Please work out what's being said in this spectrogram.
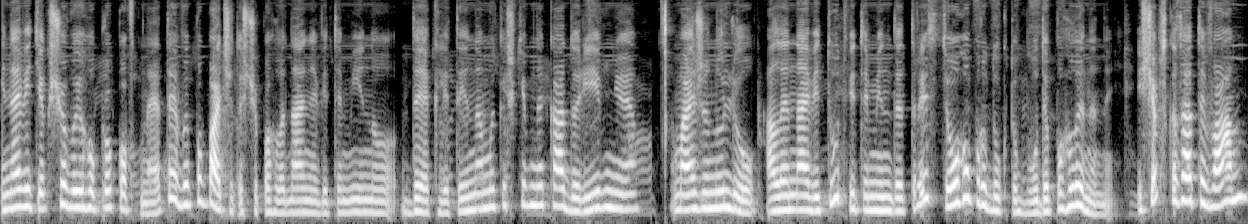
І навіть якщо ви його проковтнете, ви побачите, що поглинання вітаміну D клітинами кишківника дорівнює майже нулю. Але навіть тут вітамін D3 з цього продукту буде поглинений. І щоб сказати вам,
